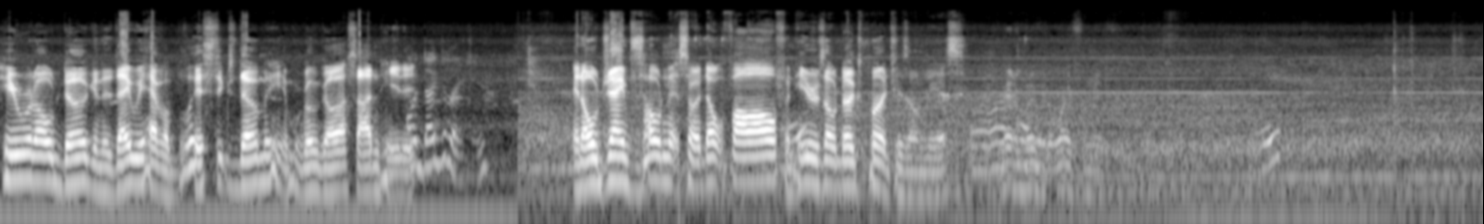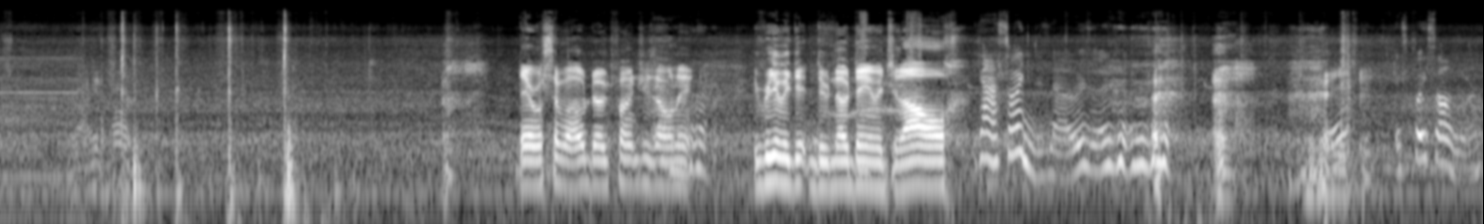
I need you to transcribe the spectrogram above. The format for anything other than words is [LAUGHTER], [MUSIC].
here with old Doug, and today we have a ballistics dummy, and we're gonna go outside and hit it. Old Doug's legend. And old James is holding it so it don't fall off, and here's old Doug's punches on this. Gotta move it away from me. There was some old Doug punches on it. He really didn't do no damage at all. Yeah, I saw his nose. [LAUGHS] [LAUGHS] it's pretty solid.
